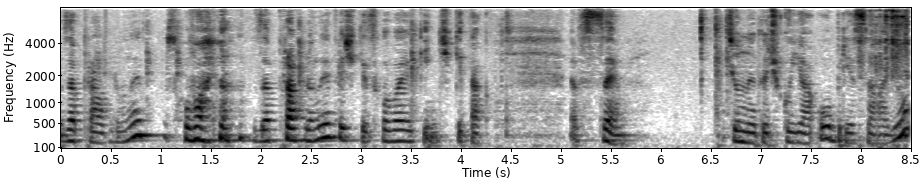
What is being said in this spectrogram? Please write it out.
заправлю сховаю, заправлю ниточки, сховаю кінчики. Так, все. Цю ниточку я обрізаю,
